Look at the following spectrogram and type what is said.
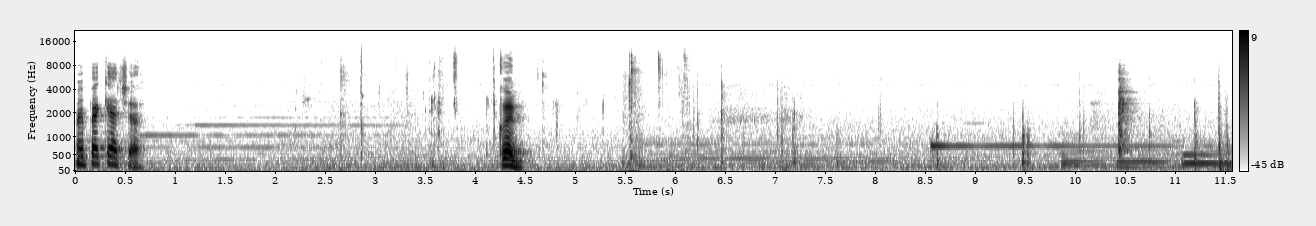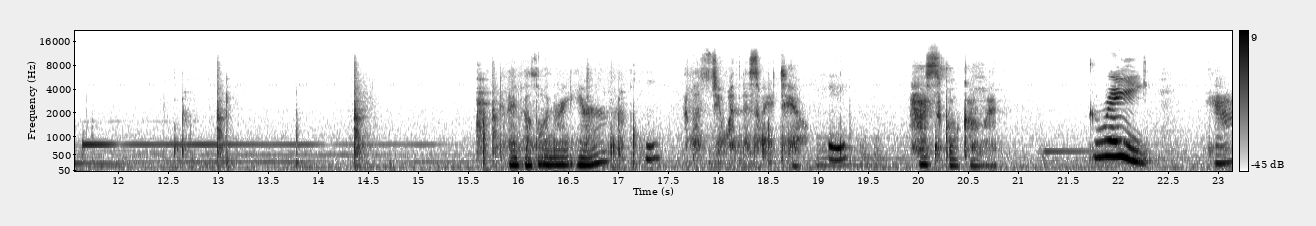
right back at you. Good. Can I build one right here? And let's do one this way too. How's school going? Great. Yeah?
